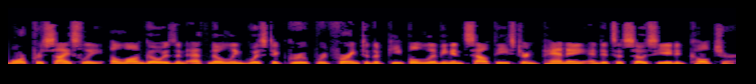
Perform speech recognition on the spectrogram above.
More precisely, Ilonggo is an ethno-linguistic group referring to the people living in southeastern Panay and its associated culture.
